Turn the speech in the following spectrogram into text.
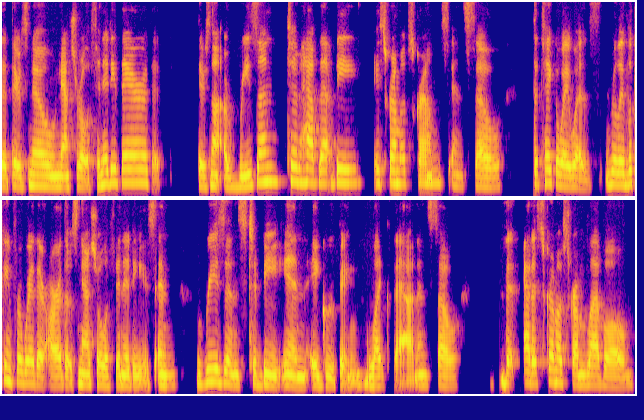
that there's no natural affinity there, that there's not a reason to have that be a scrum of scrums. And so the takeaway was really looking for where there are those natural affinities and reasons to be in a grouping like that. And so that at a scrum of scrum level,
